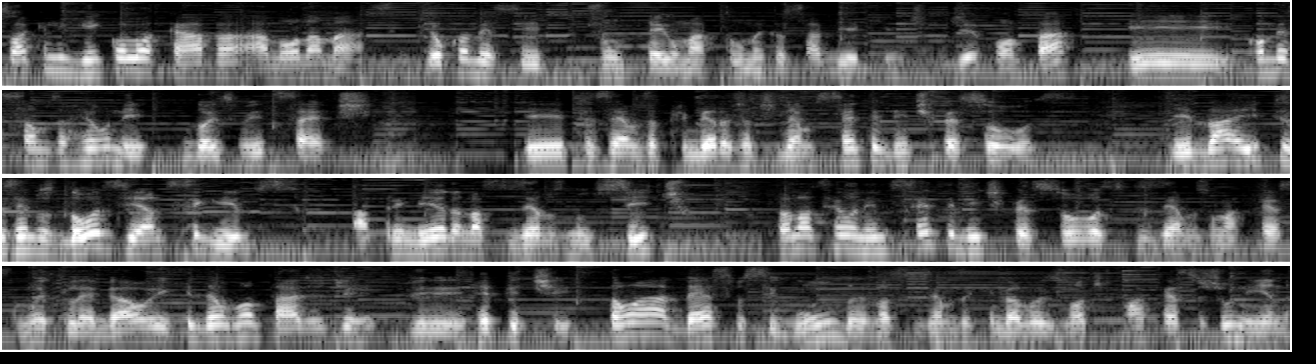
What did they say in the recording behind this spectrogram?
só que ninguém colocava a mão na massa. Eu comecei, juntei uma turma que eu sabia que a gente podia contar e começamos a reunir em 2007. E fizemos a primeira, já tivemos 120 pessoas. E daí fizemos 12 anos seguidos. A primeira nós fizemos num sítio então nós reunimos 120 pessoas, fizemos uma festa muito legal e que deu vontade de, de repetir. Então a 12 segunda nós fizemos aqui em Belo Horizonte uma festa junina.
